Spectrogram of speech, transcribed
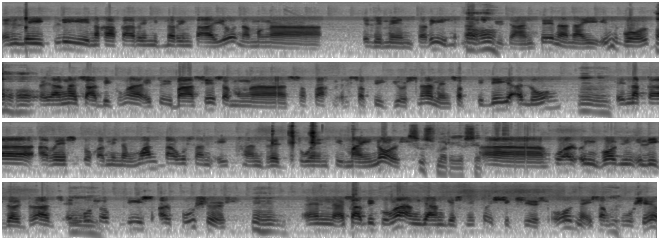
And lately, nakakarinig na rin tayo ng mga elementary na Oo. estudyante na nai-involve. Oo. Kaya nga sabi ko nga ito ibase sa mga sa, fac- sa figures namin sa PDEA alone Mm. eh naka-aresto kami ng 1,820 minors Sus Mario, sir. uh, who are involved in illegal drugs and most of these are pushers. Mhm. And uh, sabi ko nga ang youngest nito is 6 years old na isang pusher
